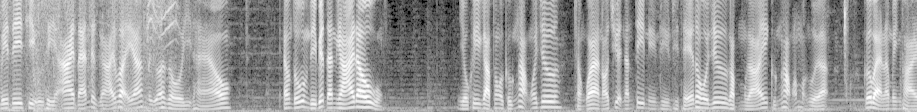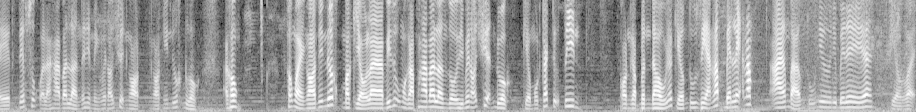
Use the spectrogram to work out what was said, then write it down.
Vt chịu thì ai tán được gái vậy á? Nữa rồi chị thảo. Em tú làm gì biết tán gái đâu. Nhiều khi gặp xong rồi cứng họng ấy chứ. Chẳng qua nói chuyện nhắn tin thì, thì thì thế thôi chứ. Gặp gái cứng họng lắm mọi người ạ. Cơ bản là mình phải tiếp xúc gọi là hai ba lần đấy thì mình mới nói chuyện ngọt ngọt như nước được. À không không phải ngọt như nước, mà kiểu là ví dụ mà gặp hai ba lần rồi thì mới nói chuyện được, kiểu một cách tự tin. Còn gặp lần đầu nhá, kiểu ông tú rén lắm bén lẽ lắm. Ai cũng bảo ông tú như như bd ấy, kiểu vậy.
